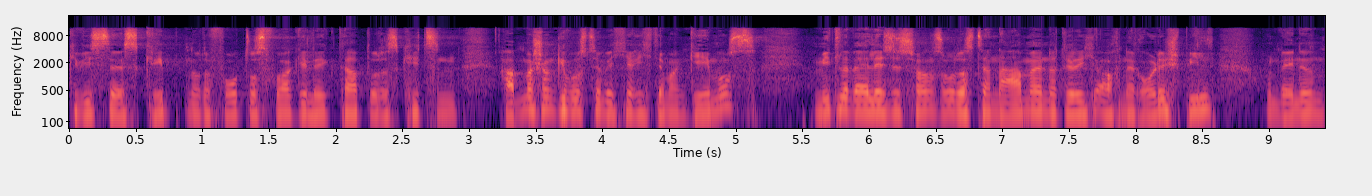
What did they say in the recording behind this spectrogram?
gewisse Skripten oder Fotos vorgelegt habt oder Skizzen, hat man schon gewusst, in welche Richtung man gehen muss. Mittlerweile ist es schon so, dass der Name natürlich auch eine Rolle spielt. Und wenn,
